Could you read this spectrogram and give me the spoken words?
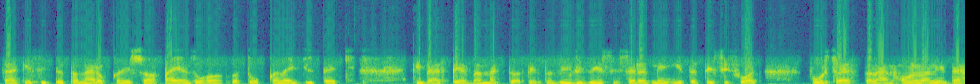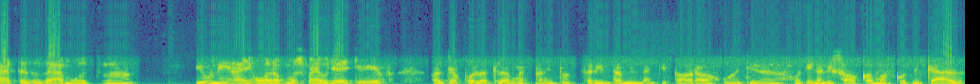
felkészítő tanárokkal és a pályázó hallgatókkal együtt egy kibertérben megtörtént az zsűrizés, és eredményhirdetés is volt. Furcsa ezt talán hallani, de hát ez az elmúlt jó néhány hónap, most már ugye egy év, az gyakorlatilag megtanított szerintem mindenkit arra, hogy, hogy igenis alkalmazkodni kell,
